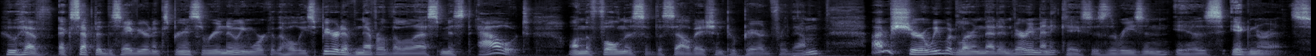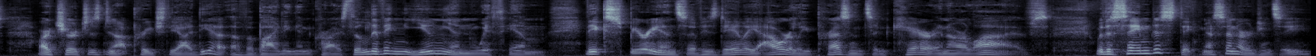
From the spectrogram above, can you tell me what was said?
who have accepted the Savior and experienced the renewing work of the Holy Spirit have nevertheless missed out on the fullness of the salvation prepared for them, I'm sure we would learn that in very many cases the reason is ignorance. Our churches do not preach the idea of abiding in Christ, the living union with Him, the experience of His daily, hourly presence and care in our lives, with the same distinctness and urgency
